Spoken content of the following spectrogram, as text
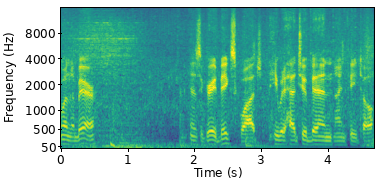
wasn't a bear. It was a great big squatch. He would have had to have been nine feet tall.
